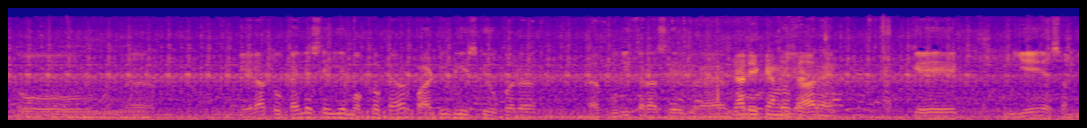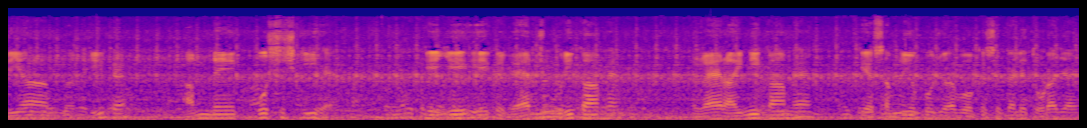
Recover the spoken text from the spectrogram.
तो मेरा तो पहले से ये मौक़ है और पार्टी भी इसके ऊपर पूरी तरह से जो है तैयार है। कि ये असम्बलियाँ ठीक है। हमने कोशिश की है कि ये एक गैर जमहूरी काम है गैर आइनी काम है कि असम्बलियों को जो है वो से पहले तोड़ा जाए।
